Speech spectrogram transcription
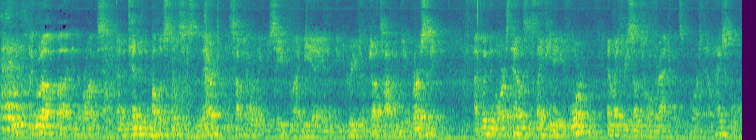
I grew up uh, in the Bronx and attended the public school system there, and subsequently received my BA and MD degree from Johns Hopkins University. I've lived in Morristown since 1984, and my three sons are all graduates of Morristown High School.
